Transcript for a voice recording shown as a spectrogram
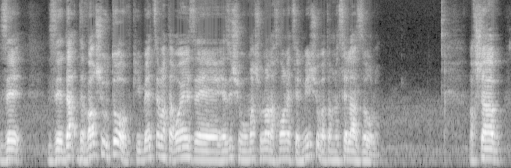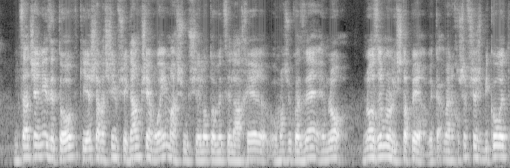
זה, זה ד, דבר שהוא טוב, כי בעצם אתה רואה איזה, איזשהו משהו לא נכון אצל מישהו, ואתה מנסה לעזור לו. עכשיו, מצד שני זה טוב, כי יש אנשים שגם כשהם רואים משהו שלא טוב אצל האחר, או משהו כזה, הם לא, הם לא עוזרים לו להשתפר, ואני חושב שיש ביקורת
